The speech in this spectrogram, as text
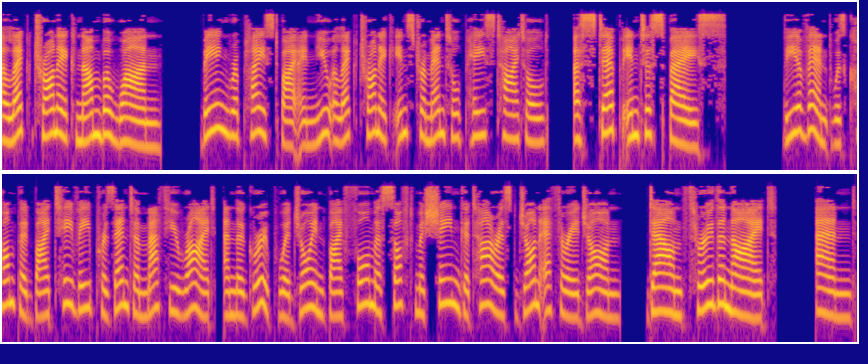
"'Electronic Number no. 1", being replaced by a new electronic instrumental piece titled, "'A Step into Space'". The event was comped by TV presenter Matthew Wright, and the group were joined by former Soft Machine guitarist John Etheridge on "'Down Through the Night' and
